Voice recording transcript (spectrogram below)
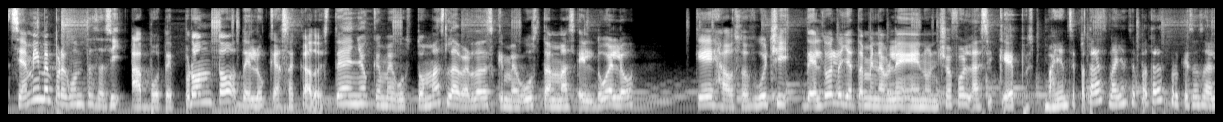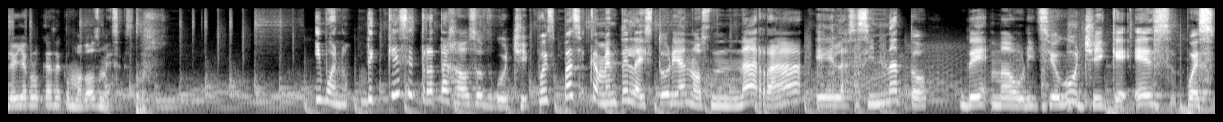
si a mí me preguntas así a bote pronto de lo que ha sacado este año, que me gustó más, la verdad es que me gusta más El Duelo que House of Gucci. Del duelo ya también hablé en un shuffle, así que pues váyanse para atrás, váyanse para atrás porque esa salió ya creo que hace como dos meses. Y bueno, ¿de qué se trata House of Gucci? Pues básicamente la historia nos narra el asesinato de Maurizio Gucci, que es pues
